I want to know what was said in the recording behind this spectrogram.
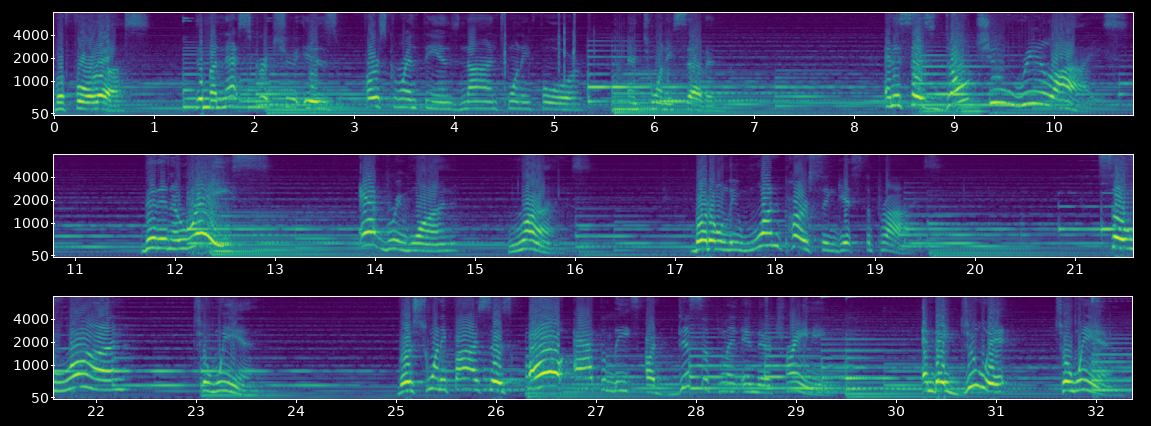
before us. Then my next scripture is 1 Corinthians 9 24 and 27. And it says, Don't you realize that in a race, everyone runs, but only one person gets the prize. So run to win. Verse 25 says, All athletes are disciplined in their training, and they do it to win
